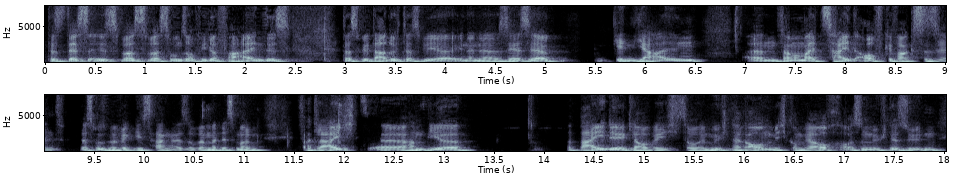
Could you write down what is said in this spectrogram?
dass das ist, was, was uns auch wieder vereint ist, dass wir dadurch, dass wir in einer sehr, sehr genialen, ähm, sagen wir mal, Zeit aufgewachsen sind. Das muss man wirklich sagen. Also wenn man das mal vergleicht, äh, haben wir beide, glaube ich, so im Münchner Raum, ich komme ja auch aus dem Münchner Süden,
